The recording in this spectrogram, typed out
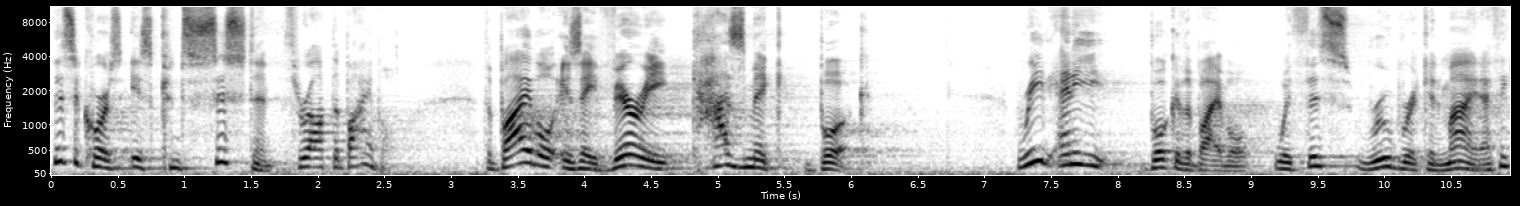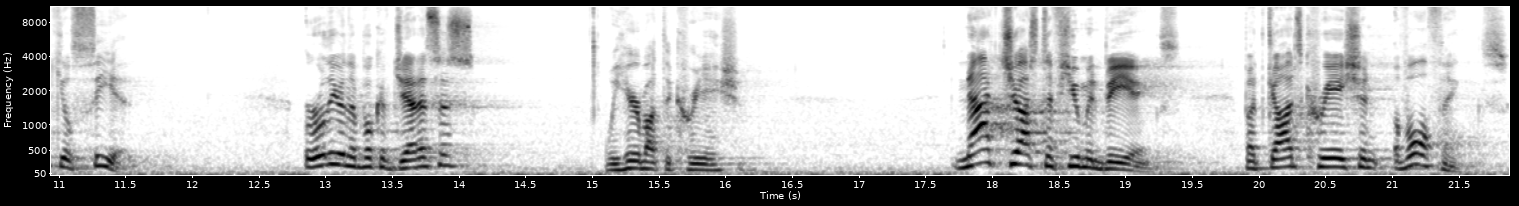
This, of course, is consistent throughout the Bible. The Bible is a very cosmic book. Read any book of the Bible with this rubric in mind. I think you'll see it. Earlier in the book of Genesis, we hear about the creation not just of human beings, but God's creation of all things.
